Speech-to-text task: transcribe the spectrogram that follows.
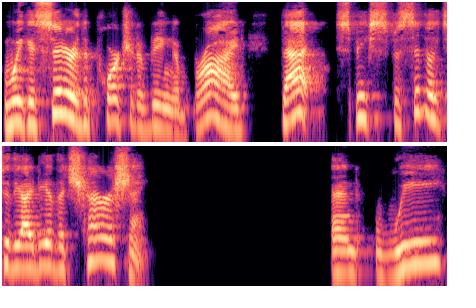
When we consider the portrait of being a bride, that speaks specifically to the idea of the cherishing. And we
